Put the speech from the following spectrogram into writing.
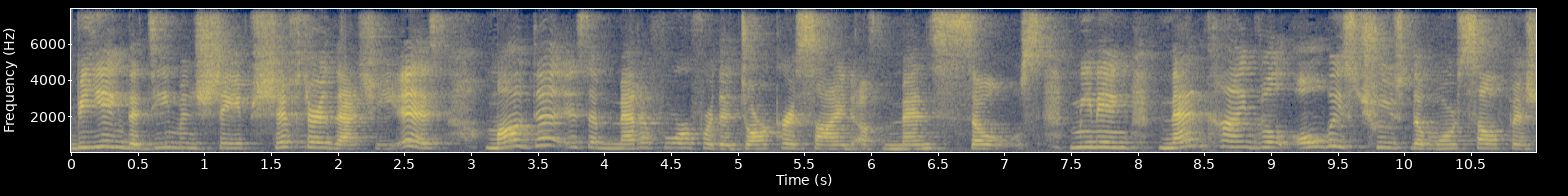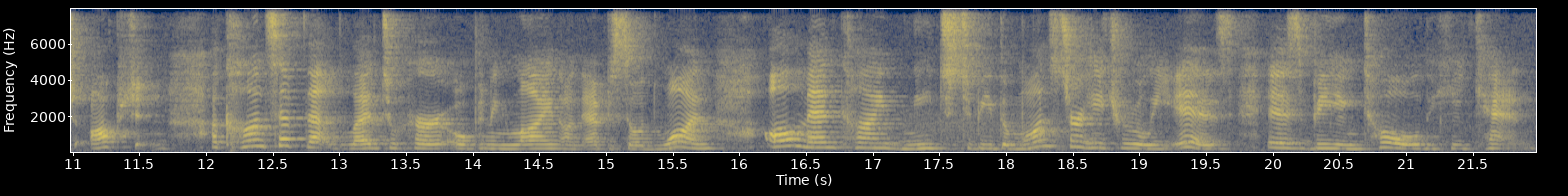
Being the demon shapeshifter that she is, Magda is a metaphor for the darker side of men's souls, meaning mankind will always choose the more selfish option. A concept that led to her opening line on episode 1, all mankind needs to be the monster he truly is, is being told he can.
